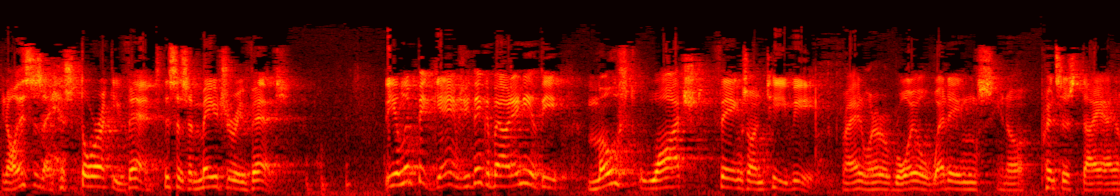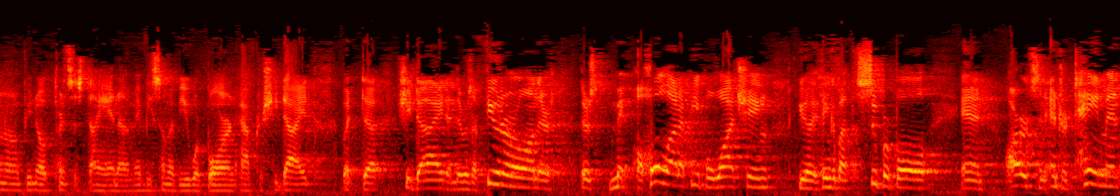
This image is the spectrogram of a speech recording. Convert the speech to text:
You know, this is a historic event, this is a major event. The Olympic Games, you think about any of the most watched things on TV, right? Whatever royal weddings, you know, Princess Diana. I don't know if you know Princess Diana. Maybe some of you were born after she died, but uh, she died, and there was a funeral, and there's there's a whole lot of people watching. You know, you think about the Super Bowl and arts and entertainment.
